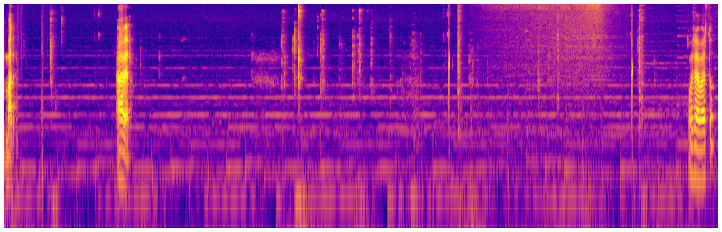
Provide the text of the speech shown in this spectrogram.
Vale. A ver. ¿Cómo se llama esto?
